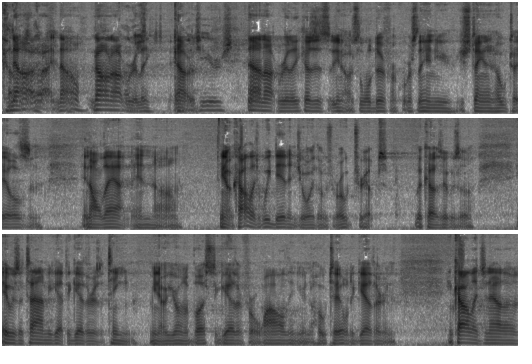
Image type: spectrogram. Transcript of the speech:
college No, I- no, no, not college- really. No, College years. No, not really, because it's you know it's a little different. Of course, then you you're staying in hotels and and all that, and um, you know, college we did enjoy those road trips because it was a it was a time you got together as a team. You know, you're on the bus together for a while, then you're in a hotel together, and in college now,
